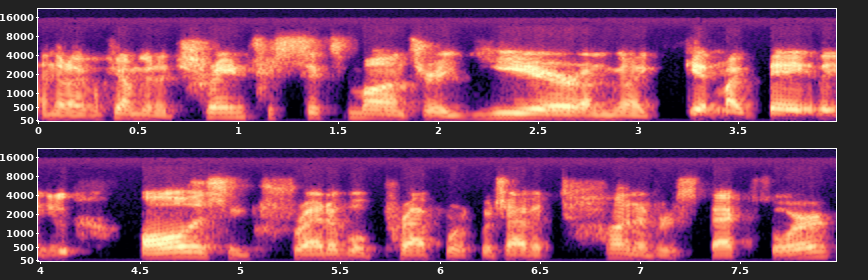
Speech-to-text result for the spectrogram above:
and they're like, okay, I'm going to train for six months or a year. I'm going to get my bait. They do all this incredible prep work, which I have a ton of respect for.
